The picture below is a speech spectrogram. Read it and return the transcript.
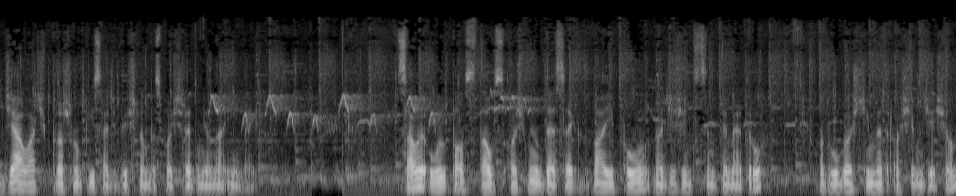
działać, proszę pisać, wyślę bezpośrednio na e-mail. Cały ul powstał z 8 desek 2,5 na 10 cm o długości 1,80 m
